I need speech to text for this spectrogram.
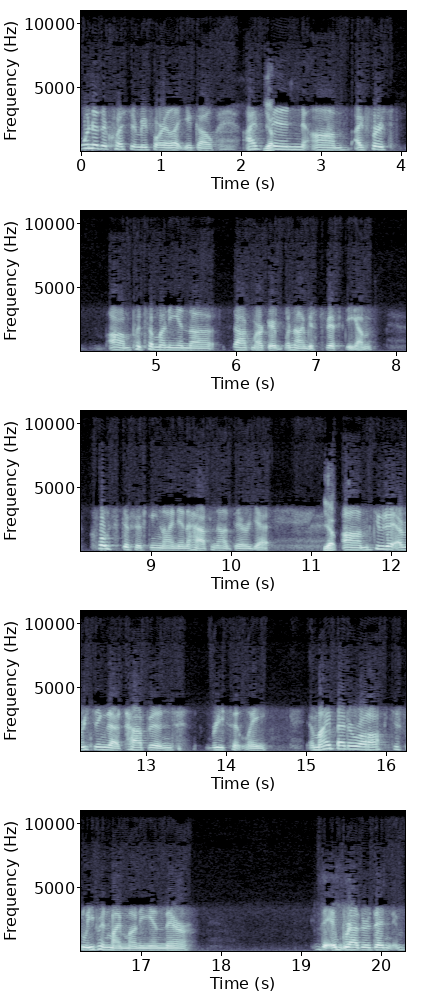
One other question before I let you go. I've yep. been, um, I first um, put some money in the stock market when I was 50. I'm close to 59 and a half, not there yet. Yep. Um, due to everything that's happened recently, Am I better off just leaving my money in there rather than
